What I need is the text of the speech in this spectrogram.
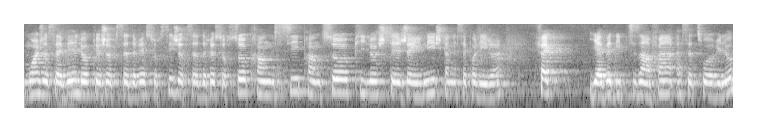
moi, je savais là, que j'obséderais sur ci, j'obséderais sur ça, prendre ci, prendre ça, puis là, j'étais gênée, je connaissais pas les gens. Fait il y avait des petits-enfants à cette soirée-là.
